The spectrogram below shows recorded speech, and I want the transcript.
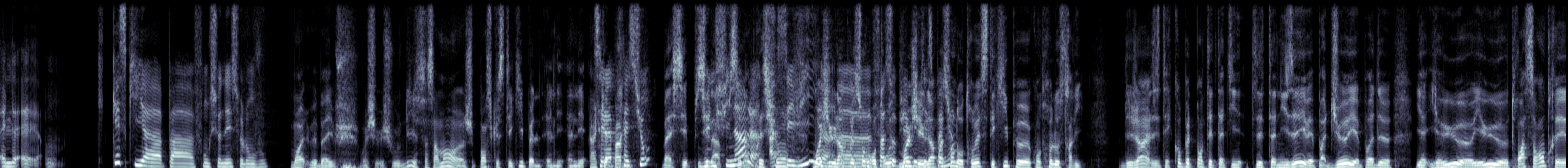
elles- elles- on- qu'est-ce qui a pas fonctionné selon vous? Moi, bah, moi, je, je vous le dis, sincèrement, je pense que cette équipe, elle, elle est, elle est incapable. C'est la pression bah, c'est, la, finale la pression. à Séville, Moi, j'ai eu l'impression euh, de face au retrouver, moi, j'ai eu public l'impression de retrouver cette équipe euh, contre l'Australie. Déjà, elles étaient complètement tétanisées. Il n'y avait pas de jeu, il y avait pas de. Il y a, il y a eu, euh, il y a eu trois centres et,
